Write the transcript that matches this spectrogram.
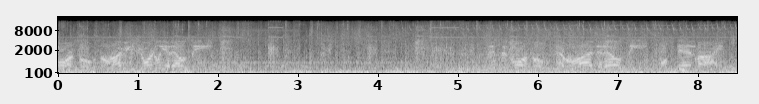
Is arriving shortly at LZ. This is Morpho, have arrived at LZ. Will stand by.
